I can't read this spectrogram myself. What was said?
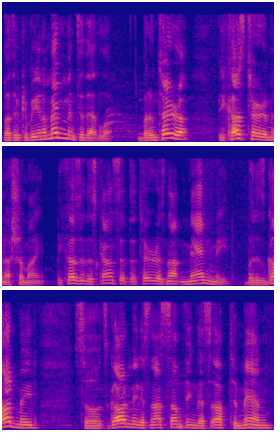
but there could be an amendment to that law. But in Torah because Torah min Hashemayim, because of this concept that Torah is not man-made but is God-made so it's God-made it's not something that's up to man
